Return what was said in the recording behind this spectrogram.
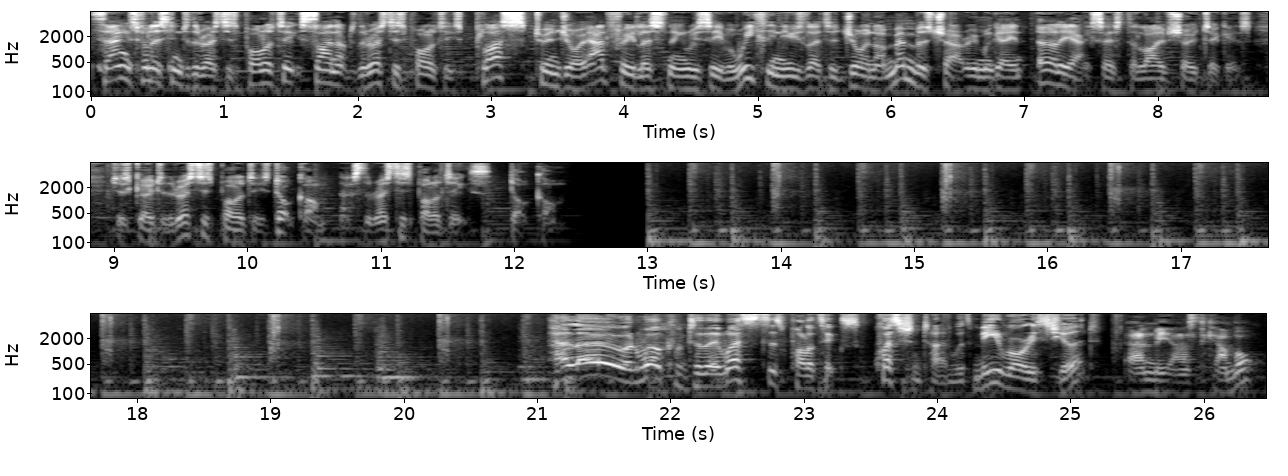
Thanks for listening to The Rest is Politics. Sign up to The Rest is Politics Plus to enjoy ad free listening, receive a weekly newsletter, join our members' chat room, and gain early access to live show tickets. Just go to therestispolitics.com. That's therestispolitics.com. Hello and welcome to the Rest is Politics question time with me, Rory Stewart. And me, Alastair Campbell.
